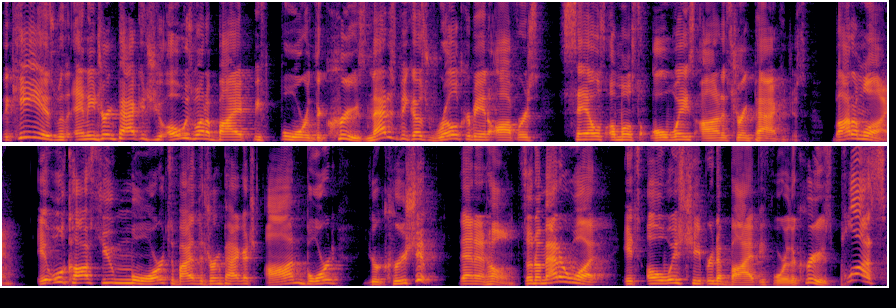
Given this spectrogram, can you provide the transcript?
The key is with any drink package, you always want to buy it before the cruise. And that is because Royal Caribbean offers sales almost always on its drink packages. Bottom line, it will cost you more to buy the drink package on board your cruise ship than at home. So no matter what, it's always cheaper to buy it before the cruise. Plus,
